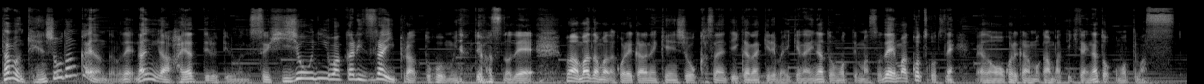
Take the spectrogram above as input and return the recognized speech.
多分検証段階なんだろうね。何が流行ってるっていうのはね、非常にわかりづらいプラットフォームになってますので、まあまだまだこれからね、検証を重ねていかなければいけないなと思ってますので、まあコツコツね、あの、これからも頑張っていきたいなと思ってます。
